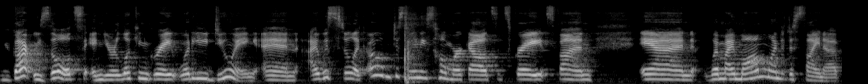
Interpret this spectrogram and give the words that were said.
you got results and you're looking great. What are you doing? And i was still like oh i'm just doing these home workouts. It's great. It's fun. And when my mom wanted to sign up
